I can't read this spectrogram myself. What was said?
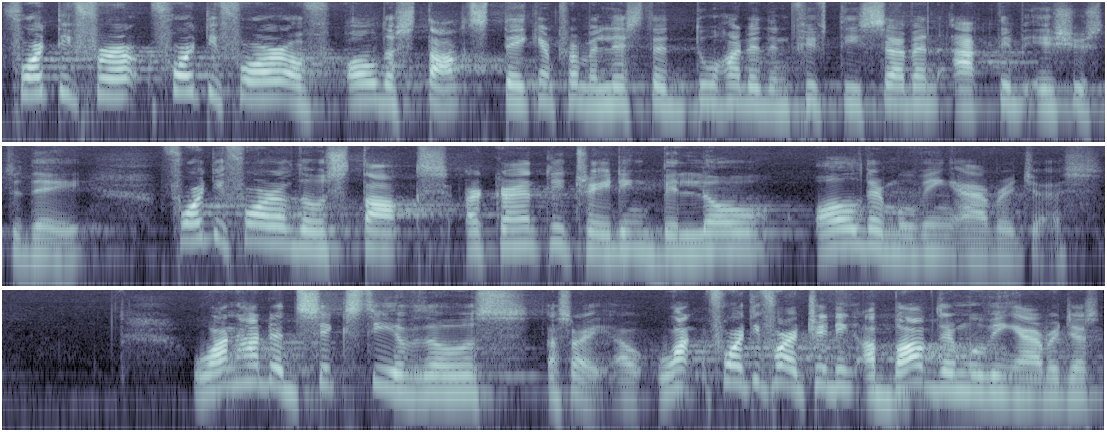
44, 44 of all the stocks taken from a listed 257 active issues today, 44 of those stocks are currently trading below all their moving averages. 160 of those, uh, sorry, uh, 44 are trading above their moving averages,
